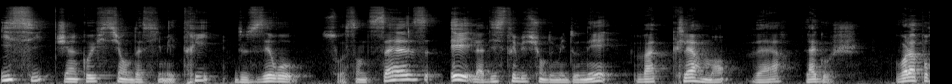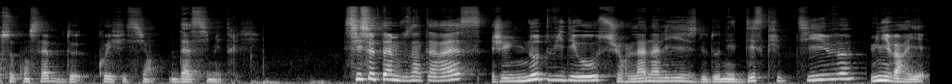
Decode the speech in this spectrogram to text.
ici, j'ai un coefficient d'asymétrie de 0,76 et la distribution de mes données va clairement vers la gauche. Voilà pour ce concept de coefficient d'asymétrie. Si ce thème vous intéresse, j'ai une autre vidéo sur l'analyse de données descriptives univariées,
